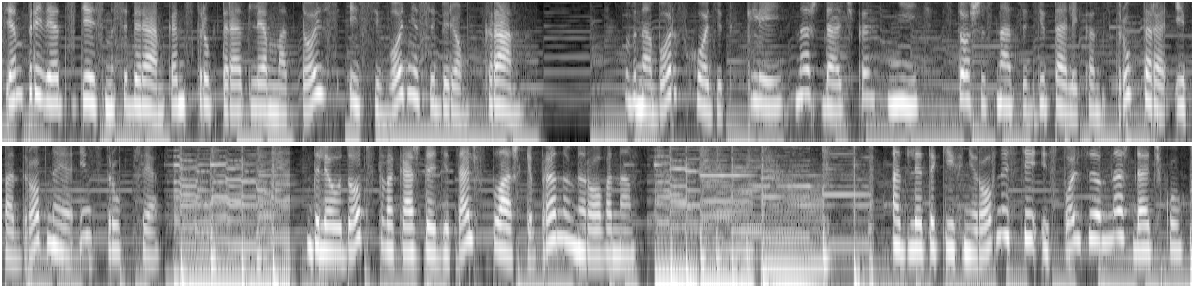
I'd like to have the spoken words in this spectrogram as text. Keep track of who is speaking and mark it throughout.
Speaker 1: Всем привет! Здесь мы собираем конструкторы от Lemma Toys и сегодня соберем кран. В набор входит клей, наждачка, нить, 116 деталей конструктора и подробная инструкция. Для удобства каждая деталь в плашке пронумерована. А для таких неровностей используем наждачку.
